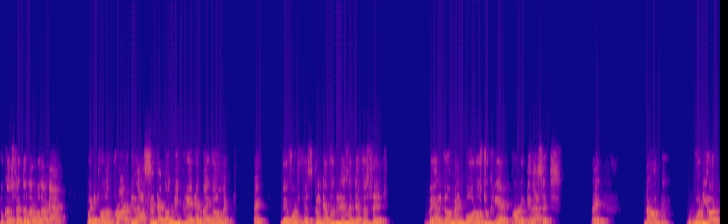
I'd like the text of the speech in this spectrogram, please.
to construct the Narmada Dam. But it was a productive asset that was being created by government, right? Therefore, fiscal deficit is a deficit where government borrows to create productive assets, right? Now, would your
